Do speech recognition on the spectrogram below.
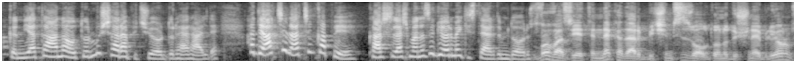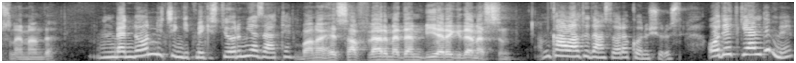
bakın. Yatağına oturmuş şarap içiyordur herhalde. Hadi açın açın kapıyı. Karşılaşmanızı görmek isterdim doğrusu. Bu vaziyetin ne kadar biçimsiz olduğunu düşünebiliyor musun Amanda? Ben de onun için gitmek istiyorum ya zaten. Bana hesap vermeden bir yere gidemezsin. Kahvaltıdan sonra konuşuruz. Odet geldi mi?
